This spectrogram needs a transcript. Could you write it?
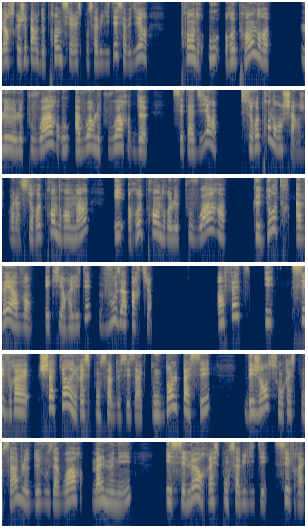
Lorsque je parle de prendre ses responsabilités, ça veut dire prendre ou reprendre le, pouvoir ou avoir le pouvoir de. C'est-à-dire se reprendre en charge, voilà, se reprendre en main et reprendre le pouvoir que d'autres avaient avant et qui en réalité vous appartient. En fait, c'est vrai, chacun est responsable de ses actes. Donc dans le passé, des gens sont responsables de vous avoir malmené et c'est leur responsabilité, c'est vrai.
